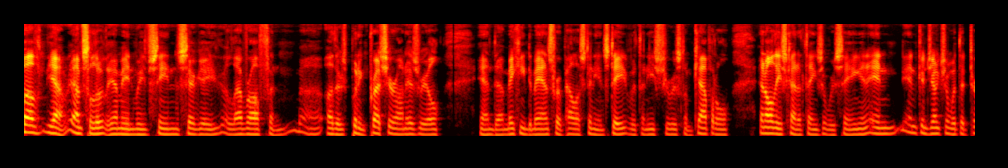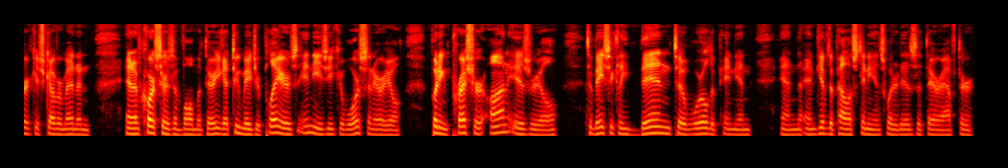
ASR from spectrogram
Well, yeah, absolutely. I mean, we've seen Sergei Lavrov and uh, others putting pressure on Israel and uh, making demands for a Palestinian state with an East Jerusalem capital, and all these kind of things that we're seeing in, in in conjunction with the Turkish government, and and of course there's involvement there. You got two major players in the Ezekiel war scenario, putting pressure on Israel to basically bend to world opinion and and give the Palestinians what it is that they're after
